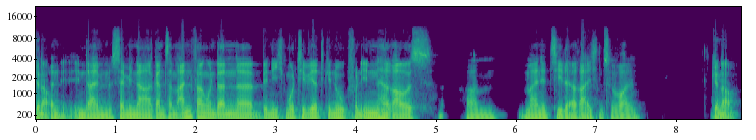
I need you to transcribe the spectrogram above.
Genau. Dann in deinem Seminar ganz am Anfang und dann äh, bin ich motiviert genug von innen heraus, ähm, meine Ziele erreichen zu wollen. Genau.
